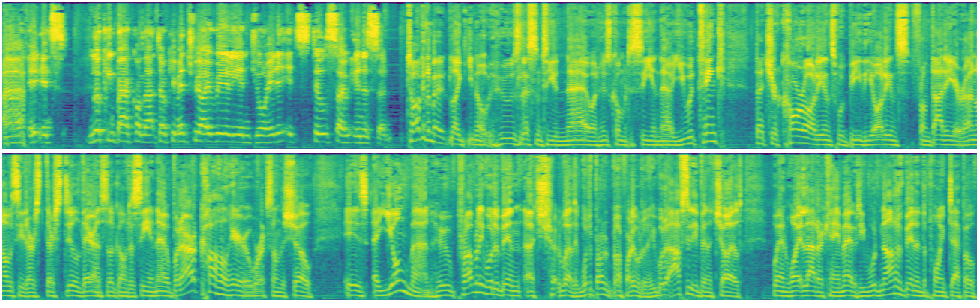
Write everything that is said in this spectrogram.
uh, it, it's looking back on that documentary i really enjoyed it. It's still so innocent. Talking about like you know who's listening to you now and who's coming to see you now, you would think that your core audience would be the audience from that era, and obviously they're they're still there and still going to see you now. But our Cahill here, who works on the show, is a young man who probably would have been a ch- well, he would have probably, probably would have he would have absolutely been a child when White Ladder came out. He would not have been in the Point Depot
